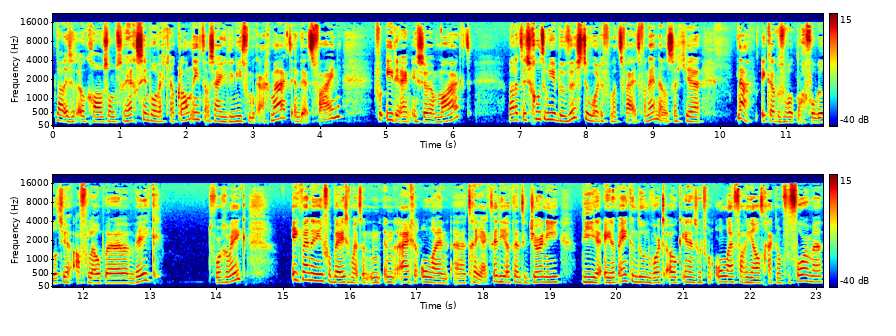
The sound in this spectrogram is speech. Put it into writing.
dan is het ook gewoon soms echt simpelweg jouw klant niet. Dan zijn jullie niet voor elkaar gemaakt en that's fine. Voor iedereen is er een markt. Maar het is goed om je bewust te worden van het feit van, hè, net als dat je. Nou, ik had bijvoorbeeld nog een voorbeeldje afgelopen week, vorige week, ik ben in ieder geval bezig met een, een eigen online uh, traject. Hè. Die Authentic Journey, die je één op één kunt doen, wordt ook in een soort van online variant ga ik hem vervormen.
